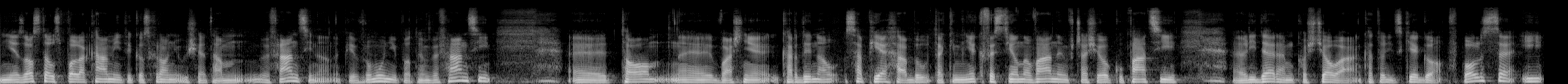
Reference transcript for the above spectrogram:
nie został z Polakami, tylko schronił się tam we Francji, no, najpierw w Rumunii, potem we Francji, y, to y, właśnie kardynał Sapiecha był takim niekwestionowanym w czasie okupacji liderem kościoła katolickiego w Polsce i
